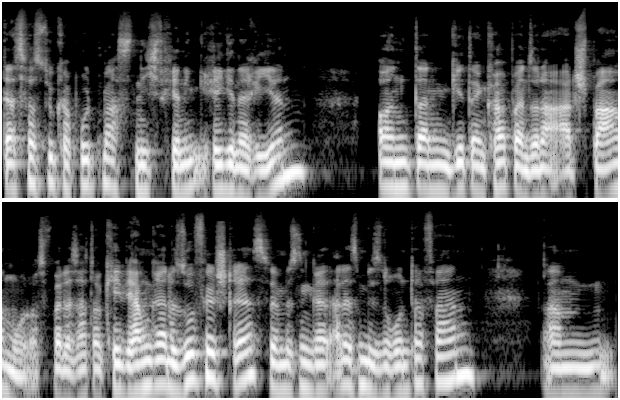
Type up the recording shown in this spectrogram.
das, was du kaputt machst, nicht regenerieren. Und dann geht dein Körper in so eine Art Sparmodus, weil er sagt, okay, wir haben gerade so viel Stress, wir müssen gerade alles ein bisschen runterfahren. Ähm,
